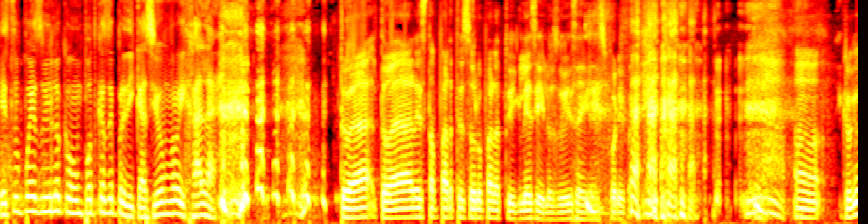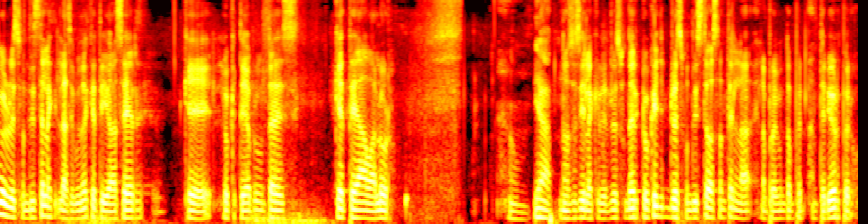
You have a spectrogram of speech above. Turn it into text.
esto puedes subirlo como un podcast de predicación, bro, y jala. Te voy, a, te voy a dar esta parte solo para tu iglesia y lo subís ahí en Spotify. Ah, creo que me respondiste la, la segunda que te iba a hacer, que lo que te iba a preguntar es, ¿qué te da valor? Um, Ya. no sé si la querés responder. Creo que respondiste bastante en la, en la pregunta anterior, pero,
